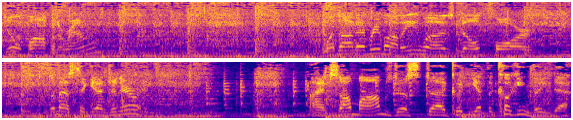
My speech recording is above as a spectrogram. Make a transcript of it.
still bopping around. But not everybody was built for domestic engineering. And some moms just uh, couldn't get the cooking thing down.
